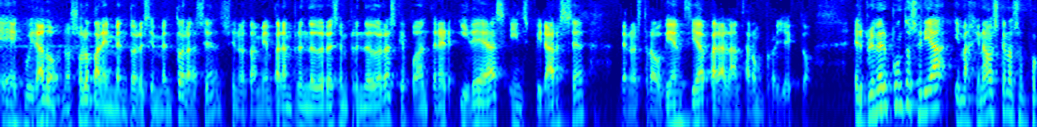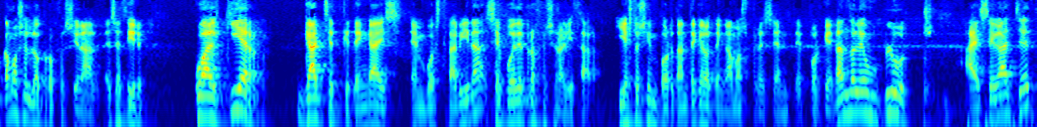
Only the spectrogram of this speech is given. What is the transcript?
eh, cuidado, no solo para inventores e inventoras, ¿eh? sino también para emprendedores e emprendedoras que puedan tener ideas, inspirarse de nuestra audiencia para lanzar un proyecto. El primer punto sería, imaginaos que nos enfocamos en lo profesional, es decir, cualquier gadget que tengáis en vuestra vida se puede profesionalizar. Y esto es importante que lo tengamos presente, porque dándole un plus a ese gadget,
